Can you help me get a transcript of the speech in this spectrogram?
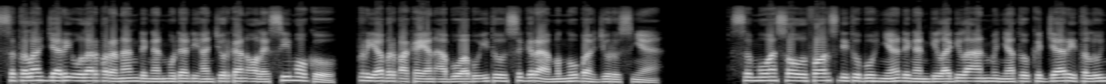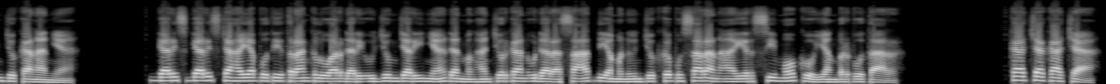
Setelah jari ular perenang dengan mudah dihancurkan oleh Simoku, pria berpakaian abu-abu itu segera mengubah jurusnya. Semua soul force di tubuhnya dengan gila-gilaan menyatu ke jari telunjuk kanannya. Garis-garis cahaya putih terang keluar dari ujung jarinya dan menghancurkan udara saat dia menunjuk ke pusaran air Shimoku yang berputar. Kaca-kaca.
